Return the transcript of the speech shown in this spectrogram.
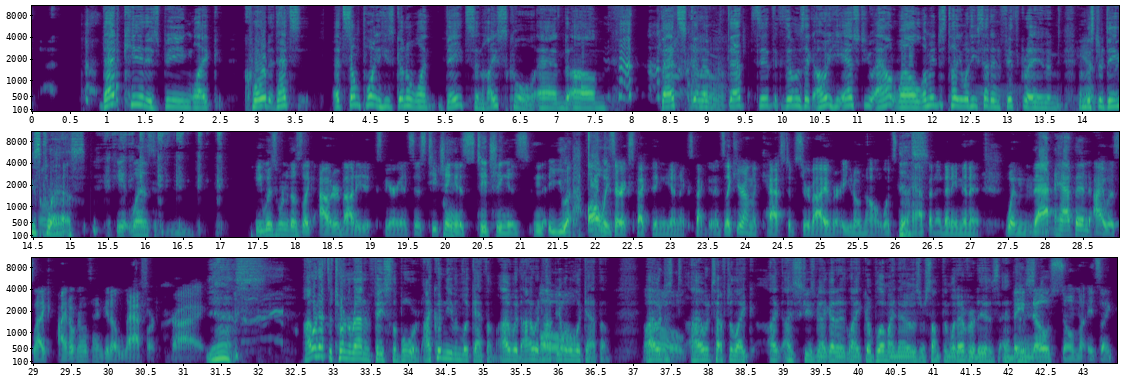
that kid is being like quoted. That's at some point he's gonna want dates in high school, and um, that's gonna That's that someone's like, oh, he asked you out. Well, let me just tell you what he said in fifth grade in, in Yeah, Mr. D's oh. class. it was it was one of those like outer body experiences teaching is teaching is you always are expecting the unexpected it's like you're on the cast of survivor you don't know what's going to Yes. happen at any minute when that happened i was like i don't know if i'm going to laugh or cry Yes. I would have to turn around and face the board. I couldn't even look at them. I would, I would not be able to Oh. look at them. I would just, Oh. I would have to like, I, I, excuse me, I gotta like go blow my nose or something, whatever it is. And they just- know so much it's like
